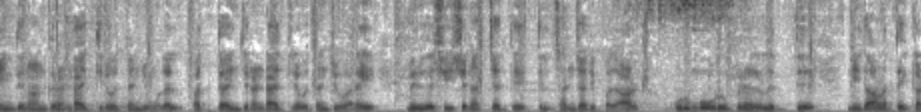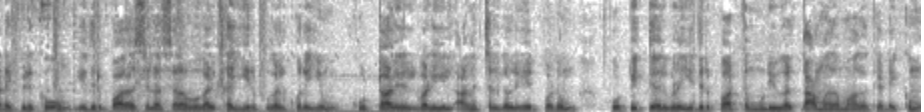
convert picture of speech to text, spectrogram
ஐந்து நான்கு ரெண்டாயிரத்தி இருபத்தஞ்சு முதல் பத்து அஞ்சு ரெண்டாயிரத்தி இருபத்தஞ்சு வரை மிருகசீஷ நட்சத்திரத்தில் சஞ்சரிப்பதால் குடும்ப உறுப்பினர்களுக்கு நிதானத்தை கடைபிடிக்கவும் எதிர்பாராத சில செலவுகள் கையிருப்புகள் குறையும் கூட்டாளிகள் வழியில் அலைச்சல்கள் ஏற்படும் போட்டித் தேர்வுகளில் எதிர்பார்த்த முடிவுகள் தாமதமாக கிடைக்கும்.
